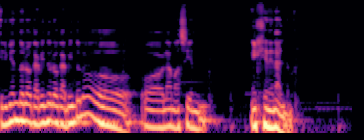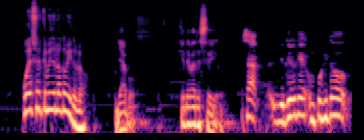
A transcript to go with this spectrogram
ir viéndolo capítulo a capítulo o, o hablamos así en, en general nomás. Puede ser capítulo a capítulo. Ya, pues. ¿Qué te parece, Diego? O sea, yo creo que un poquito,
